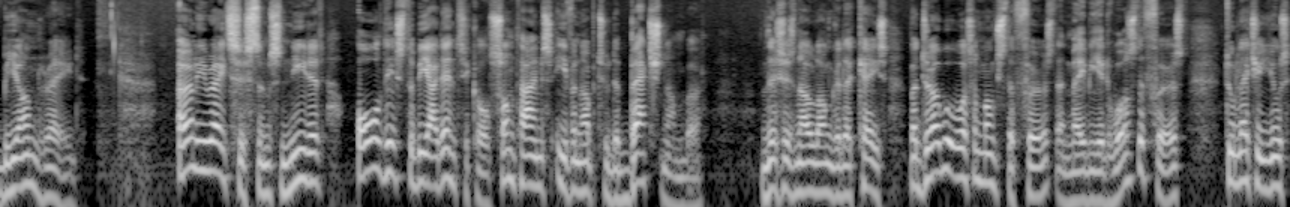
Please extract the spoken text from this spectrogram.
Beyond RAID. Early RAID systems needed all this to be identical, sometimes even up to the batch number. This is no longer the case, but Drobo was amongst the first, and maybe it was the first, to let you use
